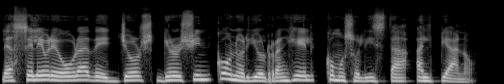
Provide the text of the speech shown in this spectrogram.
la célebre obra de George Gershwin con Oriol Rangel como solista al piano.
